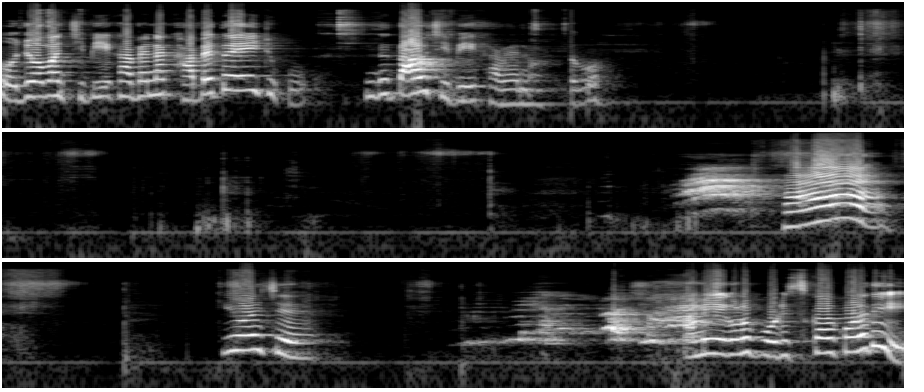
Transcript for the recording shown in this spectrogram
তোজো আমার চিপিয়ে খাবে না, খাবে তো এইটুকু, কিন্তু তাও চিবিয়ে খাবে না। দেবো। হ্যাঁ। কি হয়েছে? আমি এগুলো পরিষ্কার করে দিই?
